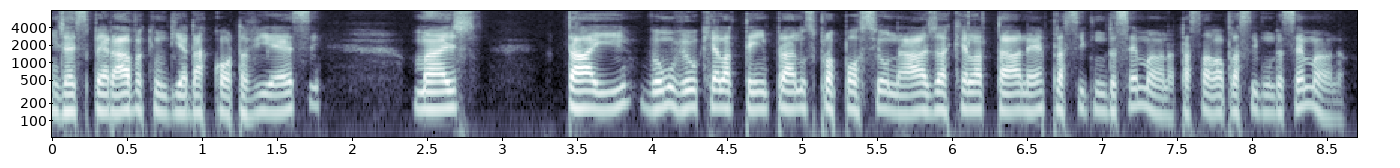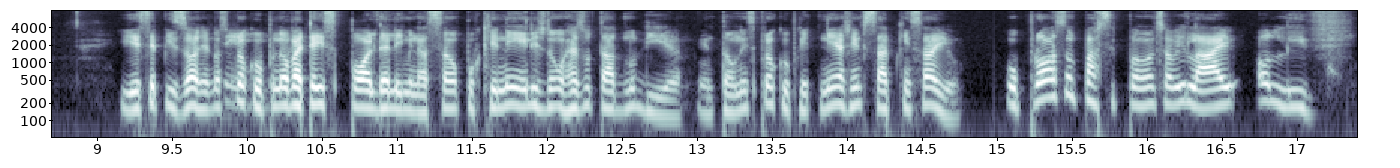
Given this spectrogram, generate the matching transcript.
já esperava que um dia a Dakota viesse, mas tá aí, vamos ver o que ela tem para nos proporcionar, já que ela tá, né, pra segunda semana, tá salva pra segunda semana. E esse episódio, não Sim. se preocupe, não vai ter spoiler da eliminação, porque nem eles dão o resultado no dia. Então nem se preocupe, nem a gente sabe quem saiu. O próximo participante é o Eli Olive,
